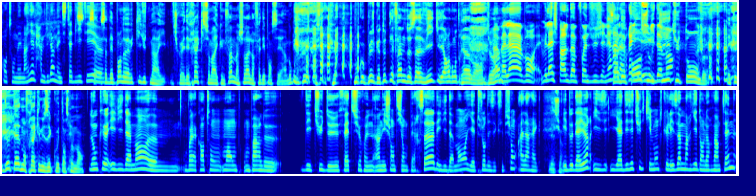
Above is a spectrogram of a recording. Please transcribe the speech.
Quand on est marié, alhamdoulilah, on a une stabilité. Ça, ça dépend de avec qui tu te maries. Je connais des frères qui sont mariés avec une femme, machin, elle leur fait dépenser. hein, beaucoup, plus que, que- beaucoup plus que toutes les femmes de sa vie qu'il ait rencontrées avant. Tu vois Ah bah là, bon, mais là je parle d'un point de vue général. Ça Après, dépend sur évidemment. qui tu tombes. Et que Dieu t'aide, mon frère qui nous écoute en ce moment. Donc euh, évidemment, euh, voilà, quand on, moi, on, on parle de- d'études faites sur une- un échantillon de personnes, évidemment, il y a toujours des exceptions à la règle. Bien sûr. Et d'ailleurs, il, il y a des études qui montrent que les hommes mariés dans leur vingtaine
